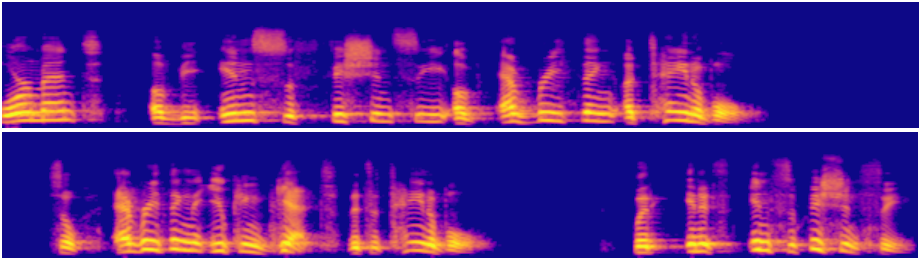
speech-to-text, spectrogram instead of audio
torment of the insufficiency of everything attainable. So, everything that you can get that's attainable, but in its insufficiency,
